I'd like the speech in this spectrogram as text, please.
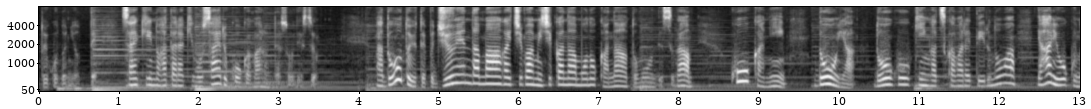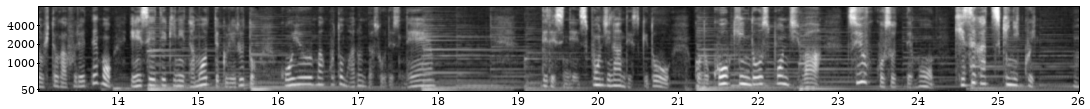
ということによって細菌の働きを抑える効果があるんだそうです。まあ、銅というとやっぱ10円玉が一番身近なものかなと思うんですが効果に銅や銅合金が使われているのはやはり多くの人が触れても衛生的に保ってくれるとこういうこともあるんだそうですね。でですねスポンジなんですけどこの抗菌銅スポンジは強くこすっても傷がつきにくい、うん、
